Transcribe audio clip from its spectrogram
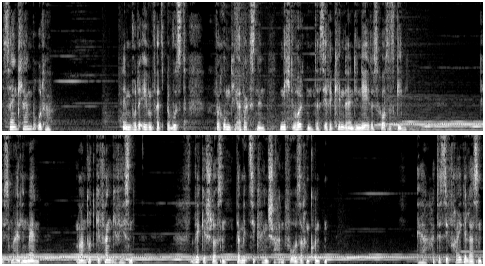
seinen kleinen Bruder. Ihm wurde ebenfalls bewusst, warum die Erwachsenen nicht wollten, dass ihre Kinder in die Nähe des Hauses gingen. Die Smiling Men waren dort gefangen gewesen, weggeschlossen, damit sie keinen Schaden verursachen konnten. Er hatte sie freigelassen.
